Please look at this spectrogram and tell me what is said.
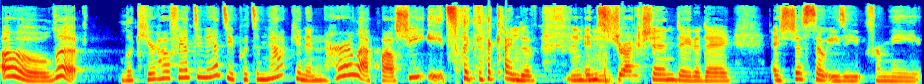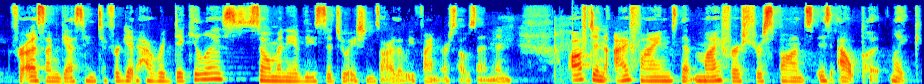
oh, look, look here how fancy Nancy puts a napkin in her lap while she eats, like that kind of mm-hmm. instruction day to day. It's just so easy for me, for us, I'm guessing, to forget how ridiculous so many of these situations are that we find ourselves in. And often I find that my first response is output, like,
